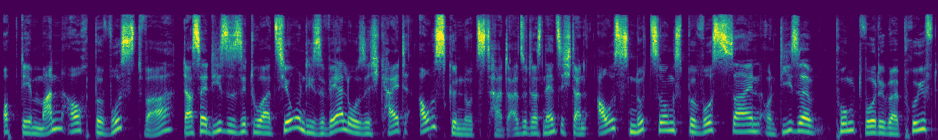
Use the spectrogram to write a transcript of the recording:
ob dem Mann auch bewusst war, dass er diese Situation, diese Wehrlosigkeit ausgenutzt hat. Also das nennt sich dann Ausnutzungsbewusstsein und dieser Punkt wurde überprüft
